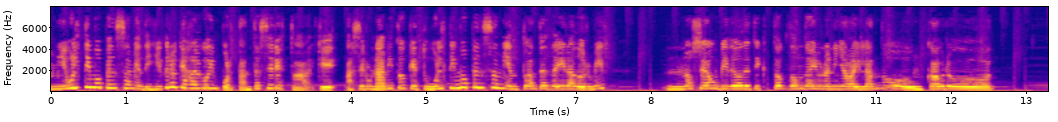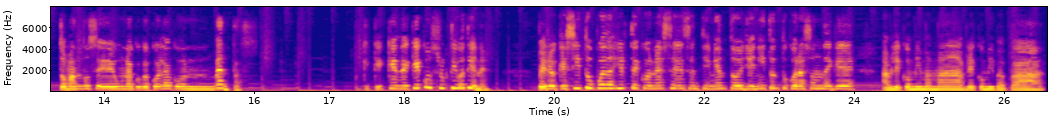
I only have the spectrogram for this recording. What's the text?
mi último pensamiento, y yo creo que es algo importante hacer esto, ¿ah? que hacer un hábito que tu último pensamiento antes de ir a dormir no sea un video de TikTok donde hay una niña bailando o un cabro tomándose una Coca-Cola con mentas. ¿Qué, de qué constructivo tiene? Pero que si tú puedas irte con ese sentimiento llenito en tu corazón de que hablé con mi mamá, hablé con mi papá,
